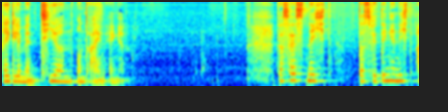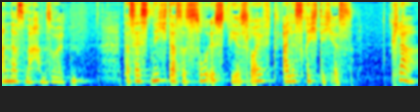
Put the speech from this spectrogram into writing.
reglementieren und einengen. Das heißt nicht, dass wir Dinge nicht anders machen sollten. Das heißt nicht, dass es so ist, wie es läuft, alles richtig ist. Klar,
